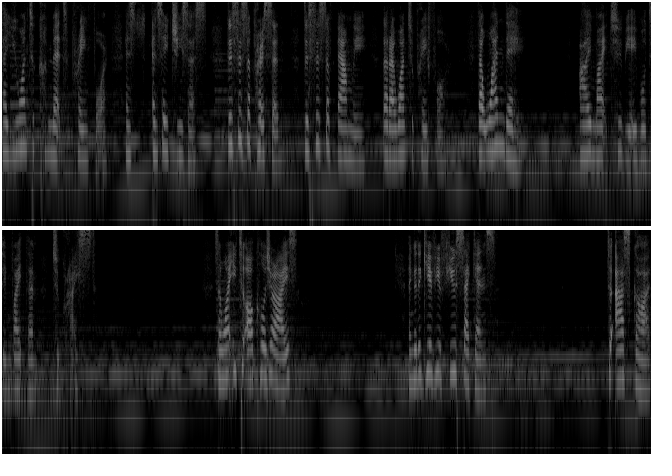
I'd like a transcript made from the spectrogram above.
that you want to commit praying for and, and say, Jesus, this is the person, this is the family that I want to pray for. That one day I might too be able to invite them to Christ. So I want you to all close your eyes. I'm going to give you a few seconds to ask God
